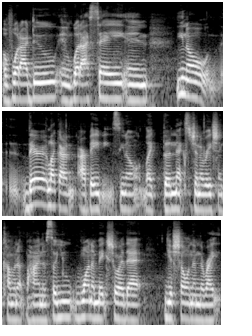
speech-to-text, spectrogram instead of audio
of what I do and what I say and you know, they're like our, our babies, you know, like the next generation coming up behind them. So you want to make sure that you're showing them the right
